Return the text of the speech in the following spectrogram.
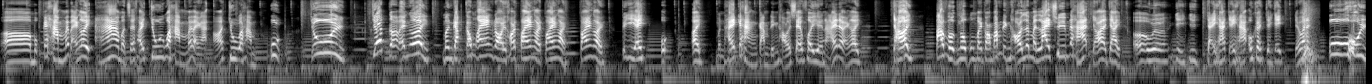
Ờ một cái hầm mấy bạn ơi. À mình sẽ phải chui qua hầm mấy bạn ạ. À. ờ chui qua hầm. Ui, chui! Chết rồi bạn ơi. Mình gặp công an rồi. Thôi toan rồi toan rồi toan rồi. Cái gì vậy? Ui ơi mình thấy cái thằng cầm điện thoại selfie hồi nãy nè bạn ơi. Trời! ơi tao vượt ngục mà mày còn bấm điện thoại lên mày livestream đó hả? Trời ơi trời. Ờ, ờ, ờ, gì gì? Chạy hả? Chạy hả? Ok chạy chạy. Chạy qua đi. Ui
